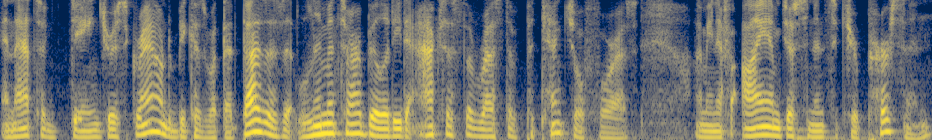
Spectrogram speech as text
And that's a dangerous ground because what that does is it limits our ability to access the rest of potential for us. I mean, if I am just an insecure person,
